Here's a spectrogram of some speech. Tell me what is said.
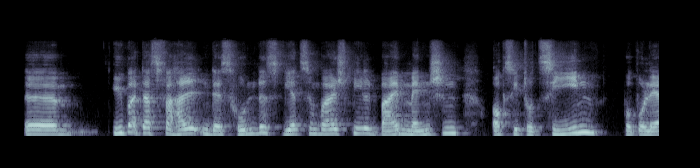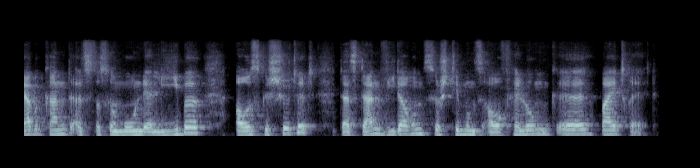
Ähm, über das Verhalten des Hundes wird zum Beispiel beim Menschen Oxytocin, populär bekannt als das Hormon der Liebe, ausgeschüttet, das dann wiederum zur Stimmungsaufhellung äh, beiträgt.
